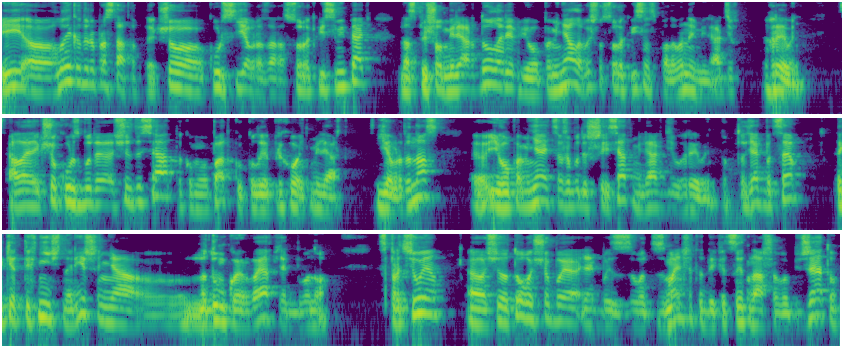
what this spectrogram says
І е, логіка дуже проста. Тобто, якщо курс євро зараз 48,5, у нас прийшов мільярд доларів, його поміняли, вийшло 48,5 мільярдів гривень. Але якщо курс буде 60, в такому випадку, коли приходить мільярд євро до нас, е, його поміняють, це вже буде 60 мільярдів гривень. Тобто, якби це таке технічне рішення, е, на думку МВФ, якби воно спрацює щодо того, щоб якби з- от, зменшити дефіцит нашого бюджету,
